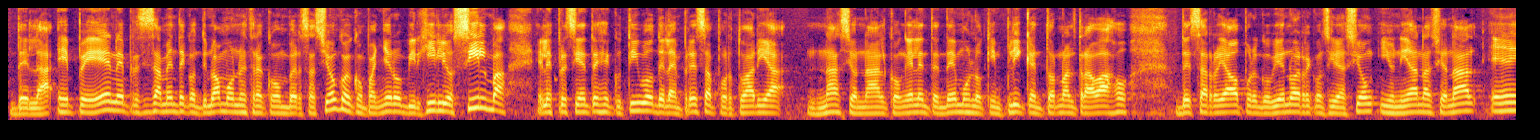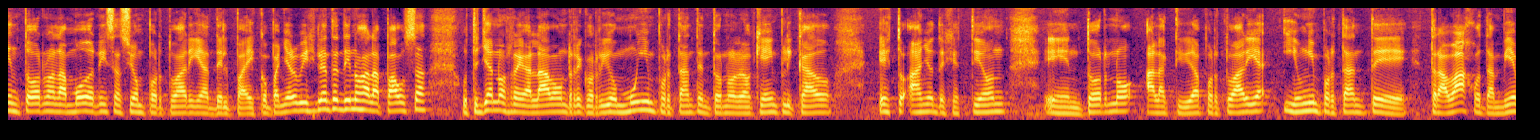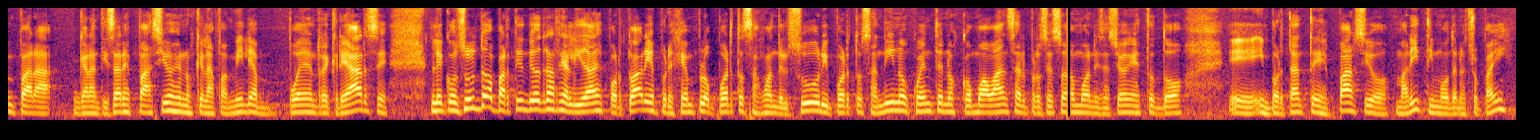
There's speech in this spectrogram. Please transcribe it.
de la EPN. Precisamente continuamos nuestra conversación con el compañero Virgilio Silva, el expresidente ejecutivo de la empresa portuaria nacional. Con él entendemos lo que implica en torno al trabajo desarrollado por el Gobierno de Reconciliación y Unidad Nacional en torno a la modernización portuaria del país. Compañero Virgilio, entendimos a la pausa. Usted ya nos regaló un recorrido muy importante en torno a lo que ha implicado estos años de gestión en torno a la actividad portuaria y un importante trabajo también para garantizar espacios en los que las familias pueden recrearse. Le consulto a partir de otras realidades portuarias, por ejemplo, Puerto San Juan del Sur y Puerto Sandino. Cuéntenos cómo avanza el proceso de modernización en estos dos eh, importantes espacios marítimos de nuestro país.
